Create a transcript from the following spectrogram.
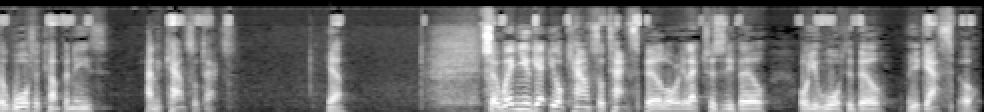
the water companies, and the council tax. Yeah? So when you get your council tax bill or your electricity bill or your water bill or your gas bill,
